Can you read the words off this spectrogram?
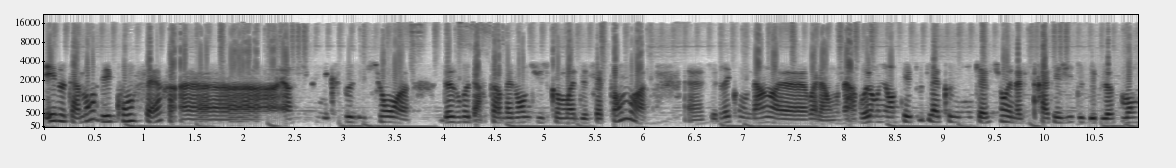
et notamment des concerts, ainsi qu'une exposition d'œuvres d'art permanentes jusqu'au mois de septembre. C'est vrai qu'on a, voilà, on a réorienté toute la communication et notre stratégie de développement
